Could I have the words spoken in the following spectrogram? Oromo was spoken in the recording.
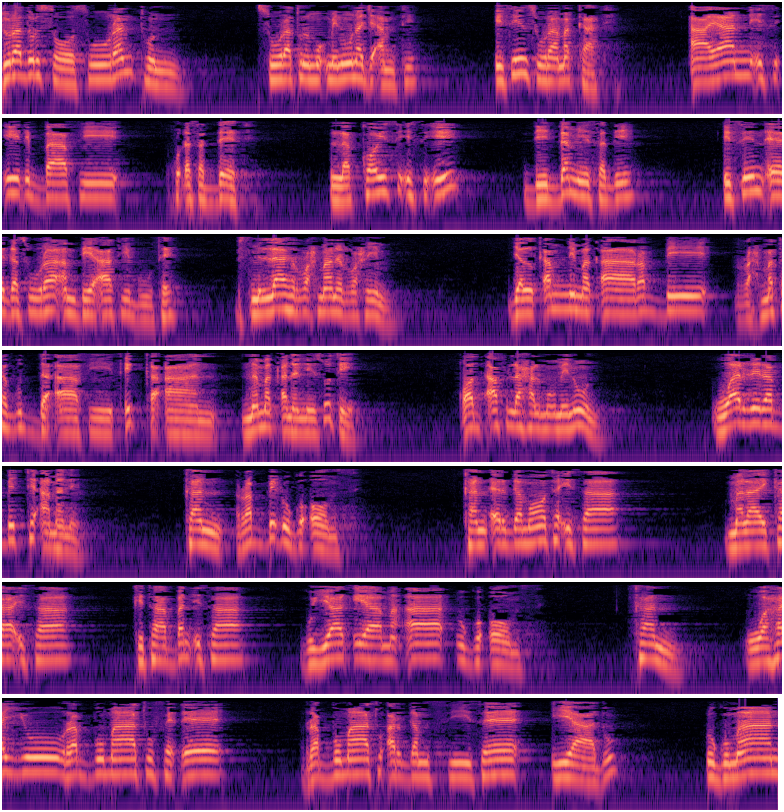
dura dursoo suuraan tun suuratul mu'minuuna je'amti isiin suuraa makkaati. Aayaanni isi'ii dhibbaa fi kudha saddeeti. Lakkooysi isi'ii diiddamii sadii. Isiin eega suuraa ambiyaatii buute. Bismillaahi irrahmaan irrahiim jalqabni maqaa rabbii rahmata gudda'aa fi xiqqa'aan nama qananiisuti. Qad aflaha almu'minuun warri rabbitti amane kan rabbi dhugo oomse kan ergamoota isaa malaayikaa isaa kitaabban isaa guyyaa qiyaama'aa dhugo oomse. Kan wahayyuu rabbumaatu fedhee rabbumaatu argamsiisee yaadu dhugumaan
